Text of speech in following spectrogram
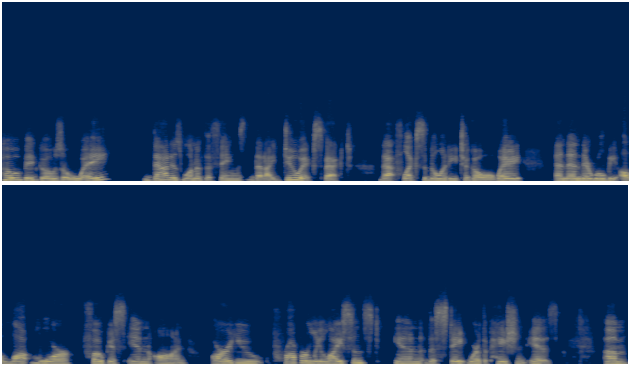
covid goes away that is one of the things that i do expect that flexibility to go away. And then there will be a lot more focus in on are you properly licensed in the state where the patient is? Um,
